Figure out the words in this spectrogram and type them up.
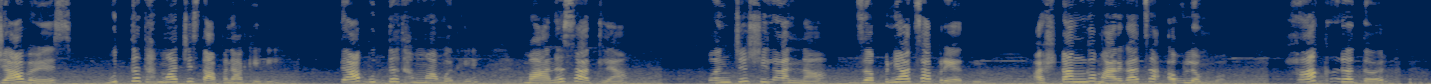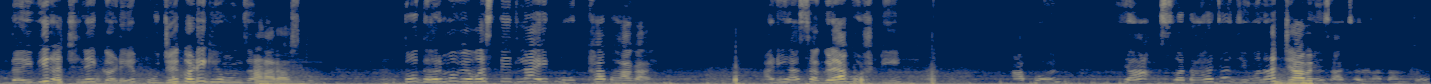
ज्या वेळेस बुद्ध धम्माची स्थापना केली त्या बुद्ध धम्मामध्ये मानसातल्या पंचशिलांना जपण्याचा प्रयत्न अष्टांग मार्गाचा अवलंब. हा खरं तर दैवी रचनेकडे पूजेकडे घेऊन जाणारा असतो. तो धर्म व्यवस्थेतला एक मोठा भाग आहे. आणि ह्या सगळ्या गोष्टी आपण ह्या स्वतःच्या जीवनात ज्या वेळेस आचरणात आणतो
